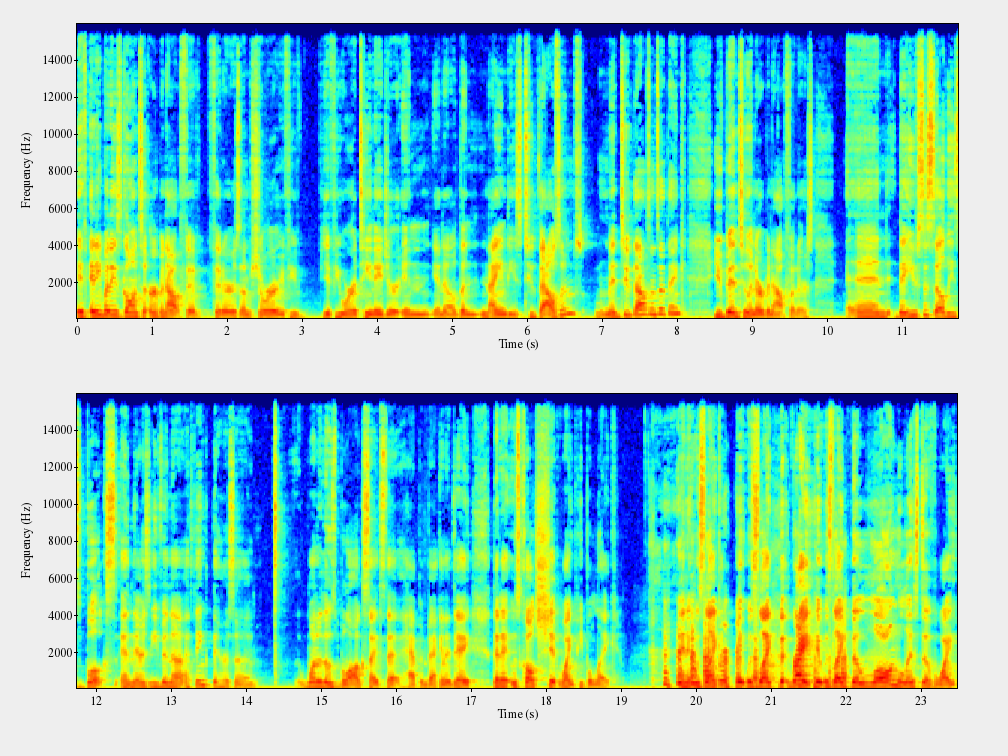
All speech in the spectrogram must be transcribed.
if anybody's gone to Urban Outfitters. I'm sure if you if you were a teenager in you know the 90s 2000s mid 2000s i think you've been to an urban outfitters and they used to sell these books and there's even a i think there's a one of those blog sites that happened back in the day that it was called shit white people like and it was like it was like the, right it was like the long list of white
